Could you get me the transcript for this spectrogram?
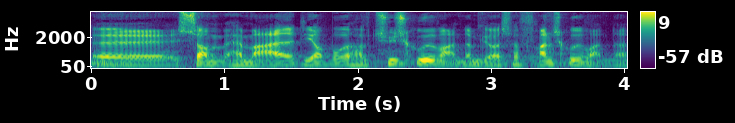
øh, som har meget, de har både haft tysk udvandrere, men de har også haft fransk udvandrere.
